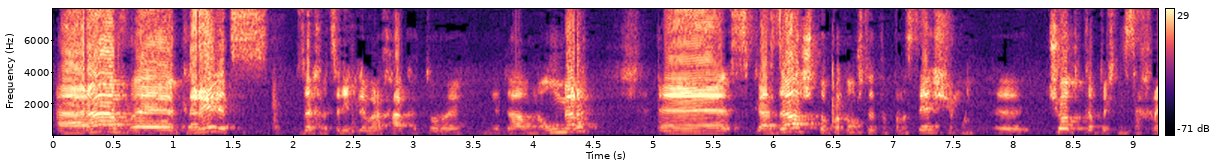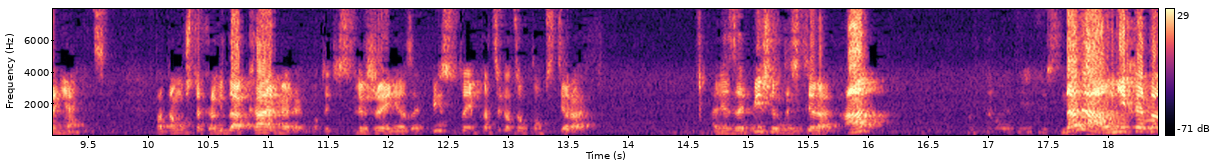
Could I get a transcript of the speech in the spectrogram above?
А Рав э, Карелец, Захар Царик который недавно умер, э, сказал, что потому что это по-настоящему э, четко, то есть не сохраняется. Потому что когда камеры вот эти слежения записывают, они в конце концов потом стирают. Они запишут и стирают. А? Да-да, у них это,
